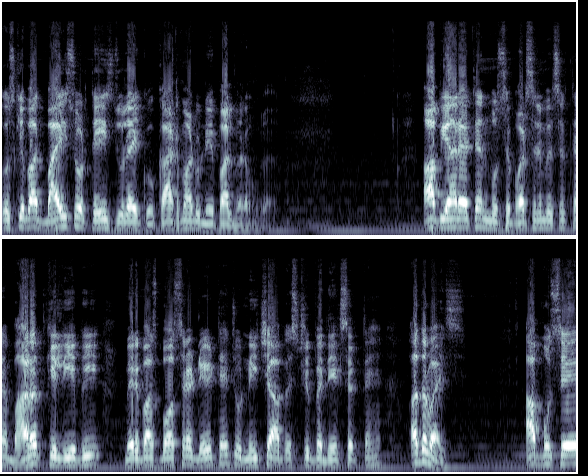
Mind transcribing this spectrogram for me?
उसके बाद 22 और 23 जुलाई को काठमांडू, नेपाल में रहूँगा। आप यहाँ रहते हैं, मुझसे पर्सन मिल सकते हैं। भारत के लिए भी मेरे पास बहुत सारे डेट है जो नीचे आप स्ट्रिप में देख सकते हैं। अदरवाइज़ आप मुझसे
